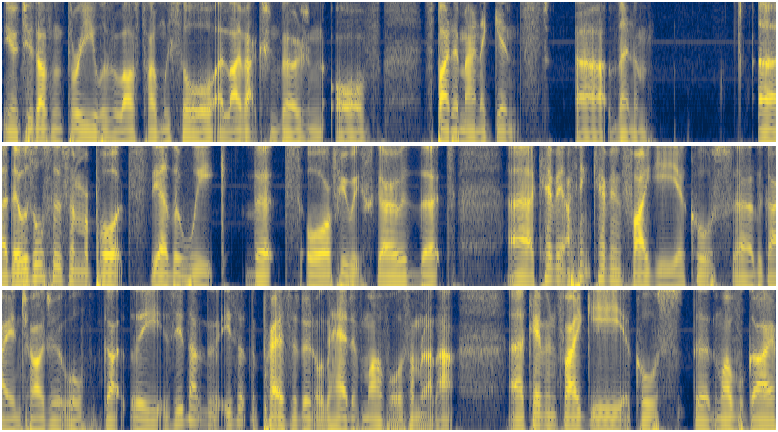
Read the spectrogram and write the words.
you know, 2003 was the last time we saw a live action version of Spider-Man against uh, Venom. Uh, there was also some reports the other week that, or a few weeks ago, that uh, Kevin, I think Kevin Feige, of course, uh, the guy in charge of, well, got the, is he that, the, is that the president or the head of Marvel or something like that? Uh, Kevin Feige, of course, the, the Marvel guy,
